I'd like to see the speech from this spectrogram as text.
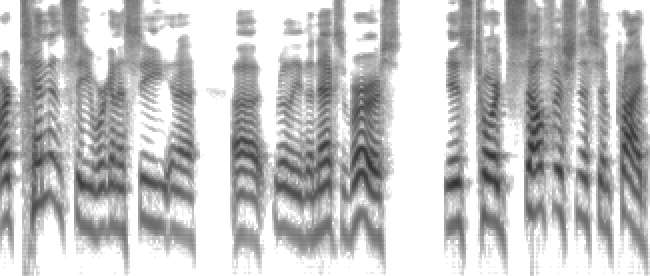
Our tendency, we're going to see in a uh, really the next verse, is towards selfishness and pride.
